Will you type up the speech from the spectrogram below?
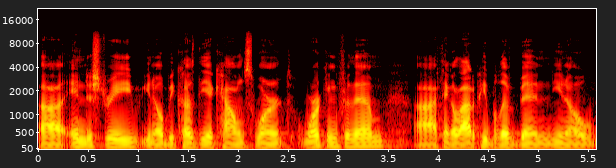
uh, industry, you know, because the accounts weren't working for them. Uh, I think a lot of people have been, you know,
